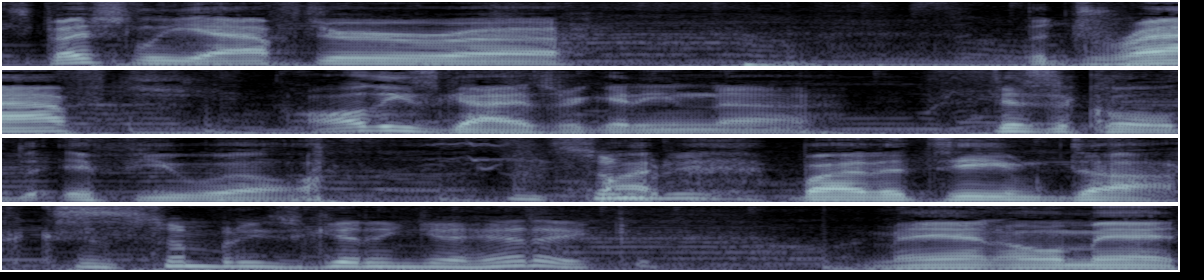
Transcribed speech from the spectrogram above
especially after uh, the draft, all these guys are getting uh, physicaled, if you will, And somebody by, by the team docs. and somebody's getting a headache. Man, oh man.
